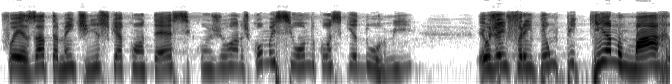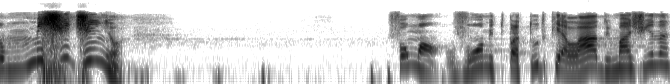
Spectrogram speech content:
Foi exatamente isso que acontece com Jonas. Como esse homem conseguia dormir? Eu já enfrentei um pequeno mar, um mexidinho. Foi um vômito para tudo que é lado. Imagina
